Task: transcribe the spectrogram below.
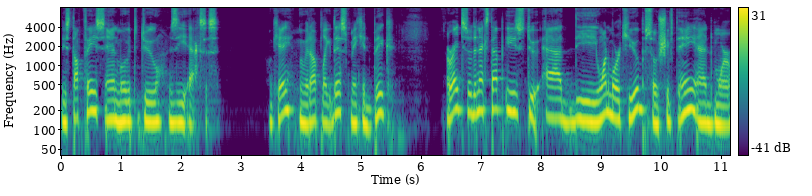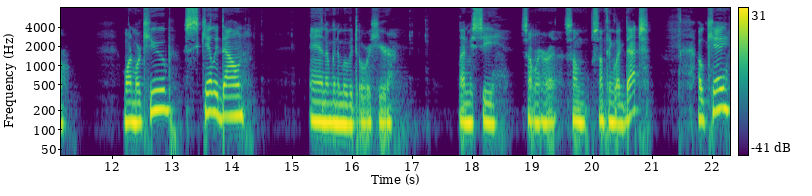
this top face and move it to Z axis. Okay, move it up like this, make it big. All right, so the next step is to add the one more cube. So shift A, add more, one more cube, scale it down and I'm gonna move it over here. Let me see somewhere, uh, some something like that. Okay,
